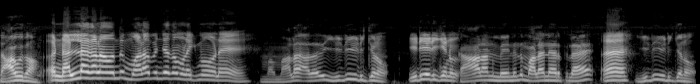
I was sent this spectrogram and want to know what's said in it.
சாவுதான். நல்ல காலம் வந்து மழை பெஞ்சாதான் முளைக்குமா அவனே நம்ம மழை அதாவது இடி இடிக்கணும். இடி அடிக்கணும் காளான் மெயின் வந்து மழை நேரத்துல இடி இடிக்கணும்.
